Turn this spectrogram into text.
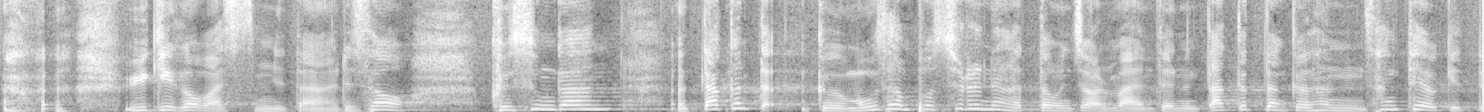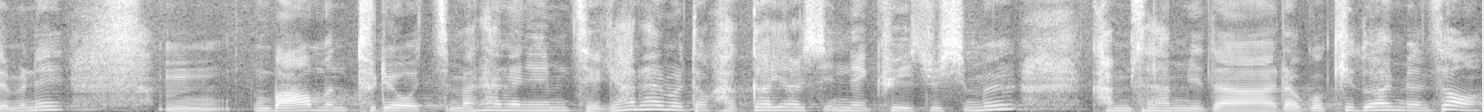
위기가 왔습니다. 그래서 그 순간 따끈따 그 몽산포 수련회 갔다 온 지 얼마 안 되는 따끈따끈한 상태였기 때문에 음, 마음은 두려웠지만 하나님 제게 하나님을 더 가까이 할 수 있는 기회 주심을 감사합니다라고 기도하면서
